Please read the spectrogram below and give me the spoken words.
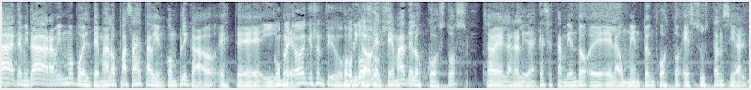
temita, el temita ahora mismo, pues el tema de los pasajes está bien complicado. Este, y, ¿Complicado pues, en qué sentido? Complicado en el ¿Costosos? tema de los costos. ¿sabes? La realidad es que se están viendo, eh, el aumento en costo es sustancial.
